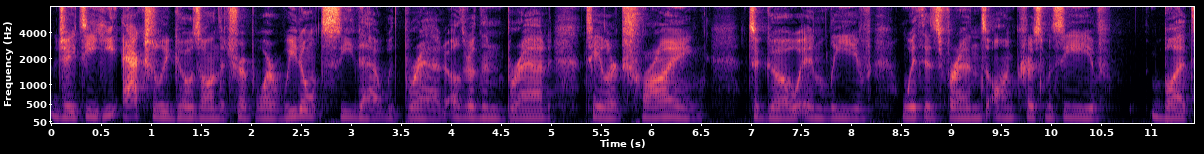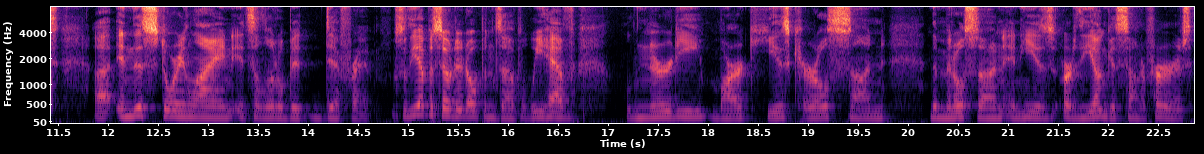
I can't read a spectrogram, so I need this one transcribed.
JT. He actually goes on the trip where we don't see that with Brad, other than Brad Taylor trying to go and leave with his friends on Christmas Eve. But uh, in this storyline, it's a little bit different. So the episode it opens up, we have nerdy Mark. He is Carol's son, the middle son, and he is or the youngest son of hers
